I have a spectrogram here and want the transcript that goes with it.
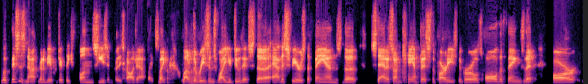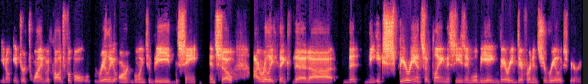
look, this is not going to be a particularly fun season for these college athletes. Like a lot of the reasons why you do this, the atmospheres, the fans, the status on campus, the parties, the girls, all the things that are you know intertwined with college football really aren't going to be the same and so i really think that uh, that the experience of playing the season will be a very different and surreal experience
